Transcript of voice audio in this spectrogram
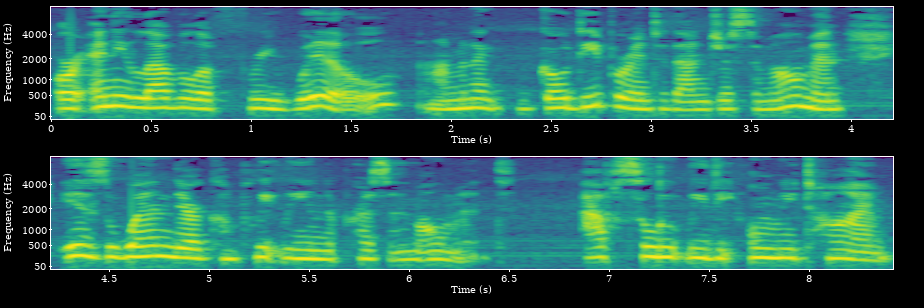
or any level of free will, and I'm going to go deeper into that in just a moment, is when they're completely in the present moment absolutely the only time.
